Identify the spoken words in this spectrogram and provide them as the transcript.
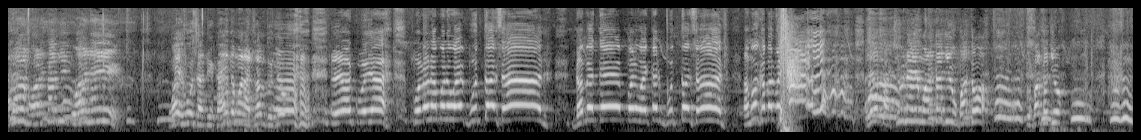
અલ્યા માણકાજી કોઈ નહીં. ઓય હું છે દેખાયા તમને આટલામાં જોજો. એ કોયા મોનો ના મોનો હોય ભૂત તો ગમે તે પણ વૈકટ ભૂત તો. અમુક ખબર પડી. અલ્યા ને નહીં માણકાજી ઊભા તો ઊભા તો જો.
